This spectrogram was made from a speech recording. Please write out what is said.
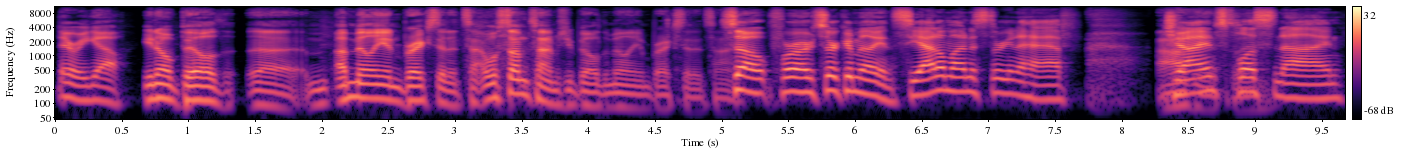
There we go. You don't build uh, a million bricks at a time. Well, sometimes you build a million bricks at a time. So for our circa million, Seattle minus three and a half, Giants plus nine,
